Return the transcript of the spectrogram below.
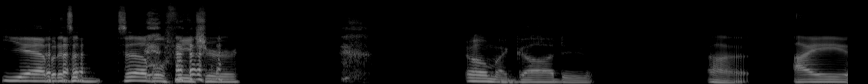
yeah, but it's a double feature. Oh my god, dude. Uh, I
